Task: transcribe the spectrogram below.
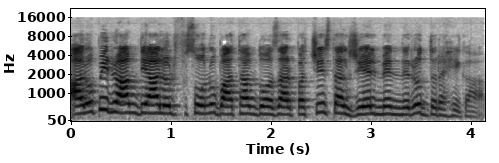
आरोपी रामदयाल उर्फ़ सोनू बाथम 2025 तक जेल में निरुद्ध रहेगा।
